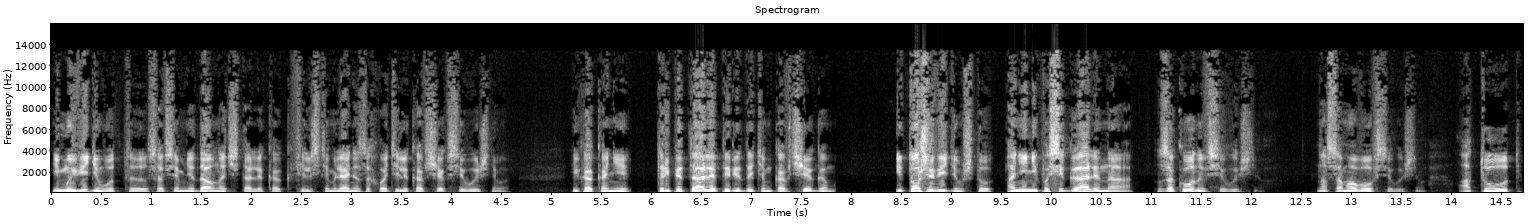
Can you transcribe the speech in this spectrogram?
и мы видим, вот э, совсем недавно читали, как филистимляне захватили ковчег Всевышнего, и как они трепетали перед этим ковчегом. И тоже видим, что они не посягали на законы Всевышнего, на самого Всевышнего. А тут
